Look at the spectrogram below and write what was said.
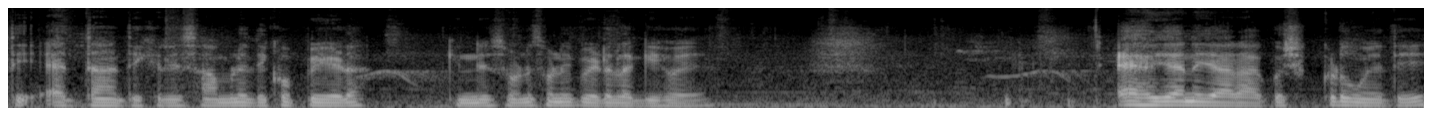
ਤੇ ਐਦਾਂ ਦਿਖ ਰਹੇ ਸਾਹਮਣੇ ਦੇਖੋ ਪੇੜ ਕਿੰਨੇ ਸੋਹਣੇ ਸੋਹਣੇ ਪੇੜ ਲੱਗੇ ਹੋਏ ਆ। ਇਹੋ ਜਿਹਾ ਨਜ਼ਾਰਾ ਕੁਛ ਘੜੂਏ ਤੇ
